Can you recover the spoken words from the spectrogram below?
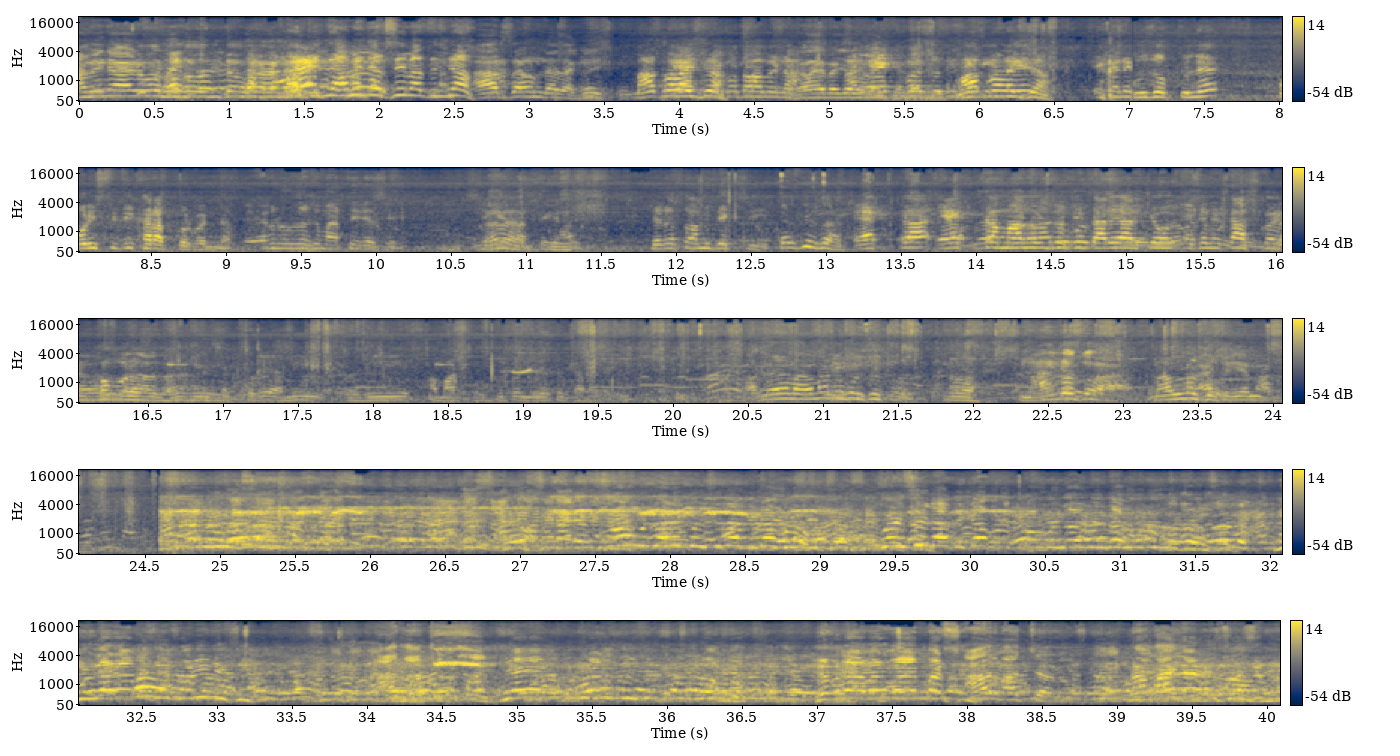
আমি না এর কথা দিতে না। আমি দেখছি আর সাউন্ড না থাকে। পালাইছ কথা হবে না। একবার যদি মাছ পালাইছ এখানে গুজব তুলে পরিস্থিতি খারাপ করবেন না। এখন ওনাকে মারতে গেছে। হ্যাঁ, সেটা তো আমি দেখছি। একটা একটা মানুষ যদি তারে আর কেউ এখানে কাজ করেন খবর তবে আমি ওই আমার শব্দটা নিয়ে তো জানাচ্ছি আপনারা মারমারি বলছো তো? মারলো তো মারলো তো। এই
